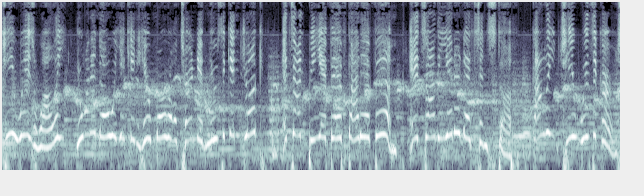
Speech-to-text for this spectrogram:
Gee whiz, Wally. You want to know where you can hear more alternative music and junk? It's on BFF.FM, and it's on the internets and stuff. Golly gee whizzikers.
